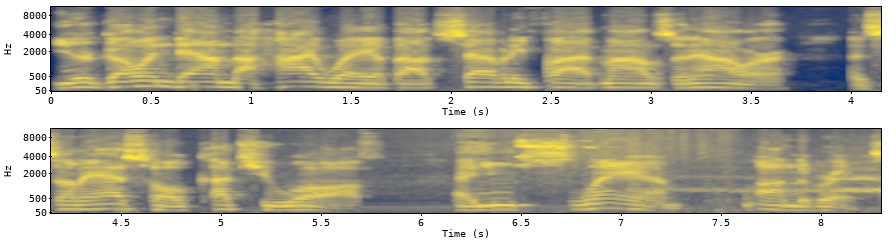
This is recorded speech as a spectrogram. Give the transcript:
you're going down the highway about 75 miles an hour and some asshole cuts you off and you slam on the brakes,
